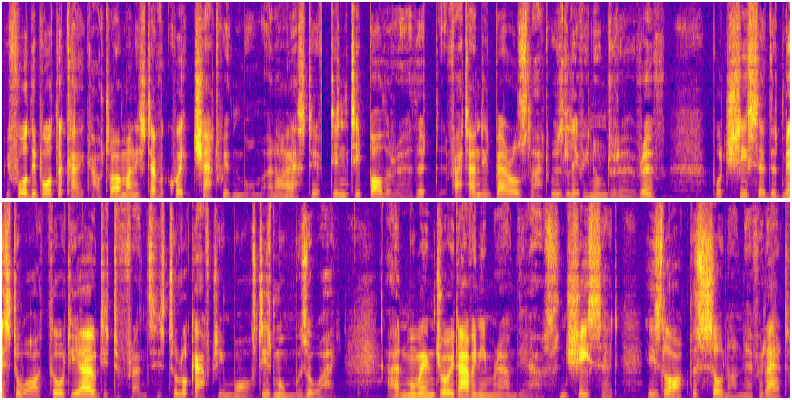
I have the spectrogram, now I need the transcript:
before they brought the cake out, I managed to have a quick chat with Mum, and I asked if didn't it bother her that fat-handed Beryl's lad was living under her roof. But she said that Mr. White thought he owed it to Francis to look after him whilst his mum was away, and Mum enjoyed having him round the house, and she said he's like the son I never had.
